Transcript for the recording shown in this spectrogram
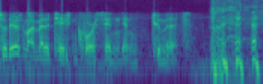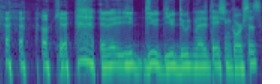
So there's my meditation course in in 2 minutes okay. And you do you do meditation courses?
